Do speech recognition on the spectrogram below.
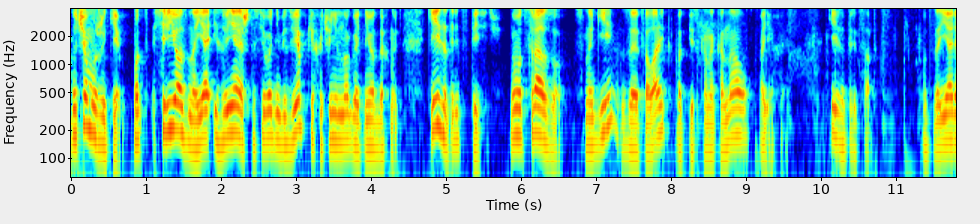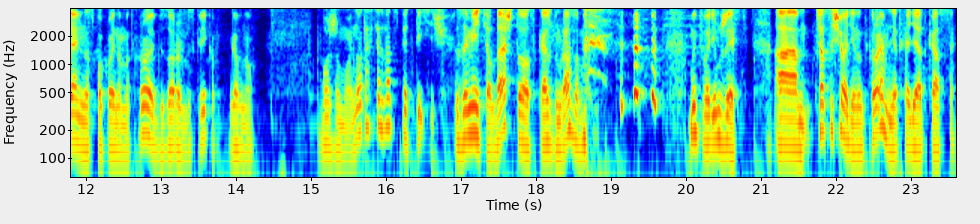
Ну что, мужики, вот серьезно, я извиняюсь, что сегодня без вебки, хочу немного от нее отдохнуть. Кейс за 30 тысяч. Ну вот сразу с ноги, за это лайк, подписка на канал, поехали. Кейс за тридцатку. Вот я реально спокойно открою, без оров, без криков, говно. Боже мой, ну это хотя 25 тысяч. Заметил, да, что с каждым разом мы творим жесть. А, сейчас еще один откроем, не отходя от кассы.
